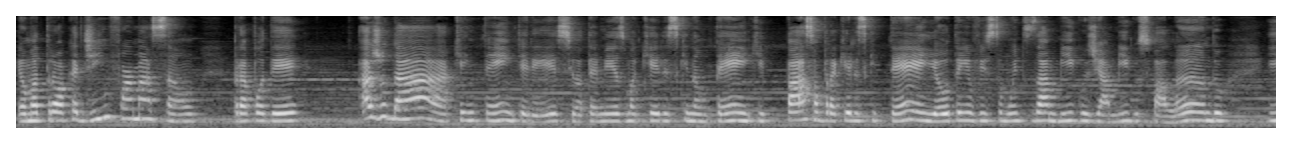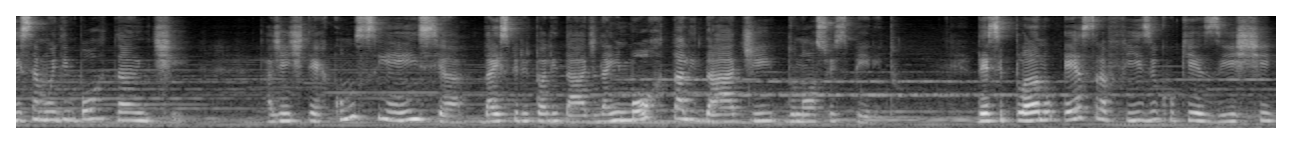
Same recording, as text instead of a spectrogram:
é uma troca de informação para poder ajudar quem tem interesse, ou até mesmo aqueles que não têm, que passam para aqueles que têm. Eu tenho visto muitos amigos de amigos falando, e isso é muito importante. A gente ter consciência da espiritualidade, da imortalidade do nosso espírito, desse plano extrafísico que existe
